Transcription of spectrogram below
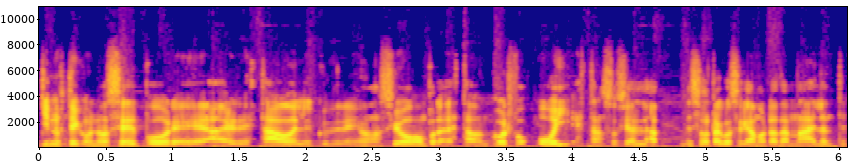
quien usted conoce por eh, haber estado en el Club de Innovación, por haber estado en Corfo, hoy está en Social Lab, es otra cosa que vamos a tratar más adelante,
